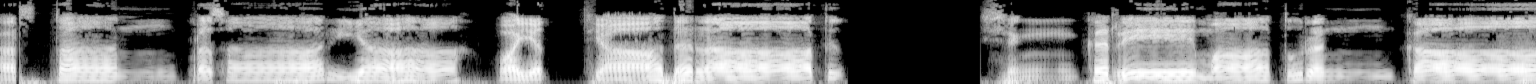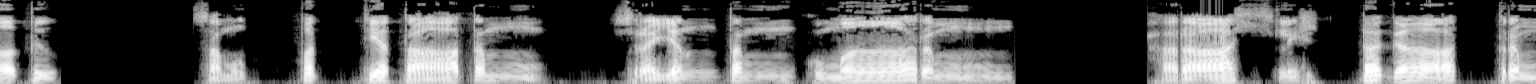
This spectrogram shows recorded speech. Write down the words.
हस्तान् प्रसार्याह्वयत्यादरात् शङ्करे मातुरङ्कात् समुत्पत्यतातम् श्रयन्तम् कुमारम् हराश्लिष्टगात्रम्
